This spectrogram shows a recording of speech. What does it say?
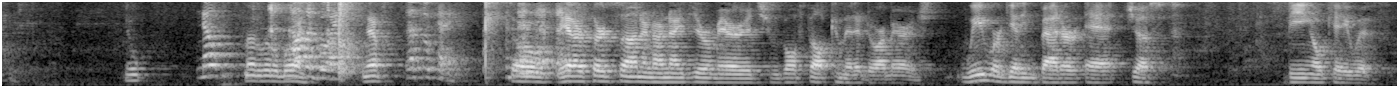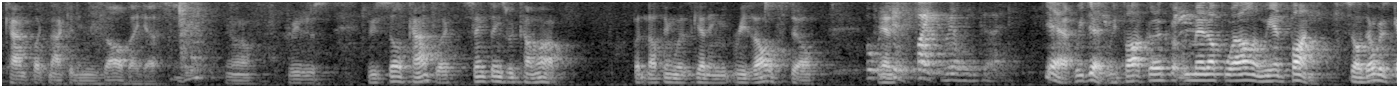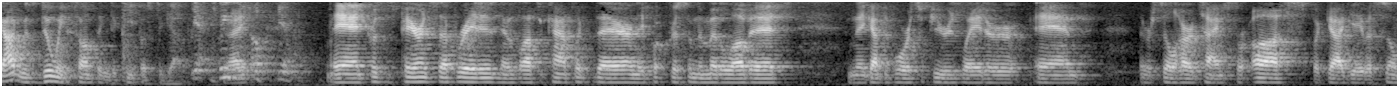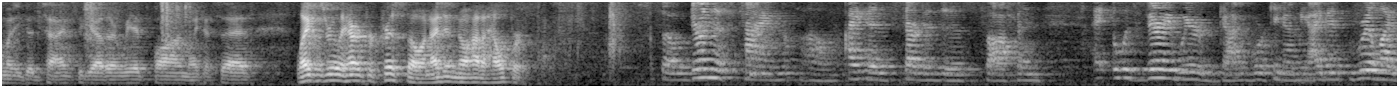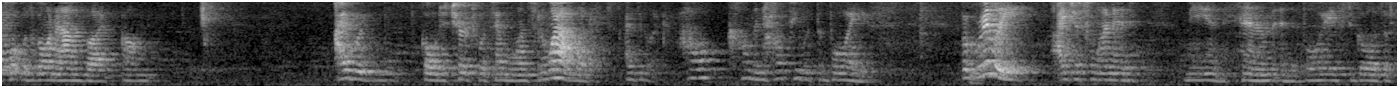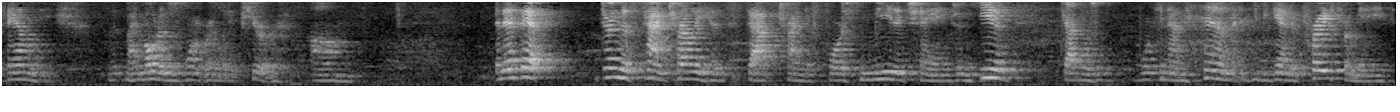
Nope, Nope. not a little boy. Another boy. Yep. That's okay. So we had our third son in our ninth year of marriage. We both felt committed to our marriage. We were getting better at just being okay with conflict not getting resolved, I guess. Mm-hmm. You know, we just we still have conflict. Same things would come up, but nothing was getting resolved still. But we And- could fight really good. Yeah, we did. We fought good, but we made up well and we had fun. So there was God was doing something to keep us together. Yeah, we right? know. Yeah. And Chris's parents separated, and there was lots of conflict there, and they put Chris in the middle of it. And they got divorced a few years later, and there were still hard times for us, but God gave us so many good times together, and we had fun, like I said. Life was really hard for Chris, though, and I didn't know how to help her. So during this time, um, I had started to soften. It was very weird, God working on me. I didn't realize what was going on, but um, I would go to church with him once in a while. Like I'd be like, "I'll come and help you with the boys," but really, I just wanted me and him and the boys to go as a family. My motives weren't really pure. Um, and at that, during this time, Charlie had stopped trying to force me to change, and he had, God was working on him, and he began to pray for me.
